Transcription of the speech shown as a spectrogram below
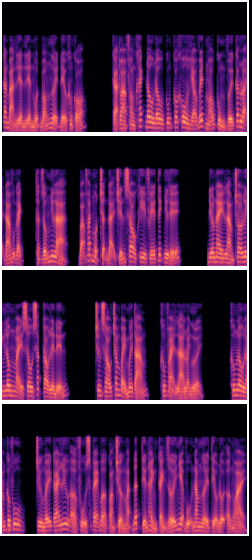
căn bản liền liền một bóng người đều không có. Cả tòa phòng khách đâu đâu cũng có khô héo vết máu cùng với các loại đá vụ gạch thật giống như là bạo phát một trận đại chiến sau khi phế tích như thế. Điều này làm cho linh lông mày sâu sắc cao lên đến. Chương 678, không phải là loài người. Không lâu lắm công phu trừ mấy cái lưu ở phụ spe bờ quảng trường mặt đất tiến hành cảnh giới nhiệm vụ năm người tiểu đội ở ngoài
